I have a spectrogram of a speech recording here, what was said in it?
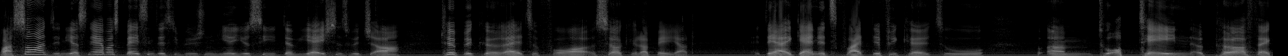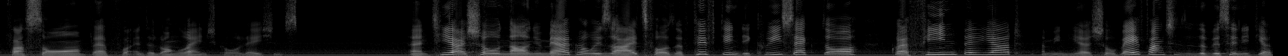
Poisson and the nearest neighbor spacing distribution. Here you see deviations which are typical also for circular billiard. There again, it's quite difficult to um, to obtain a perfect Poisson in the long range correlations. And here I show now numerical results for the 15 degree sector graphene billiard. I mean, here I show wave functions in the vicinity of,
